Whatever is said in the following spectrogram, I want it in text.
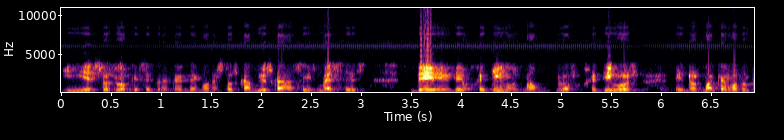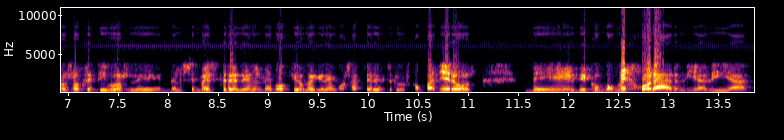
y eso es lo que se pretende con estos cambios cada seis meses de, objetivos, ¿no? Los objetivos, eh, nos marcamos unos objetivos en el semestre del negocio que queremos hacer entre los compañeros, de cómo mejorar día a día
